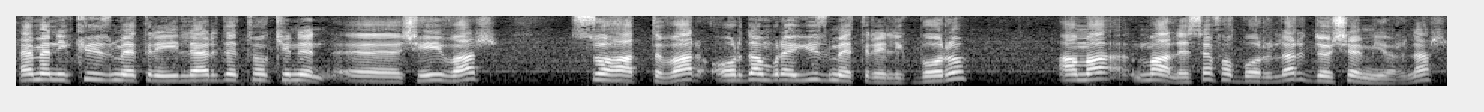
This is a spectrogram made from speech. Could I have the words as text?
Hemen 200 metre ileride TOKİ'nin e, şeyi var. Su hattı var. Oradan buraya 100 metrelik boru. Ama maalesef o boruları döşemiyorlar.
